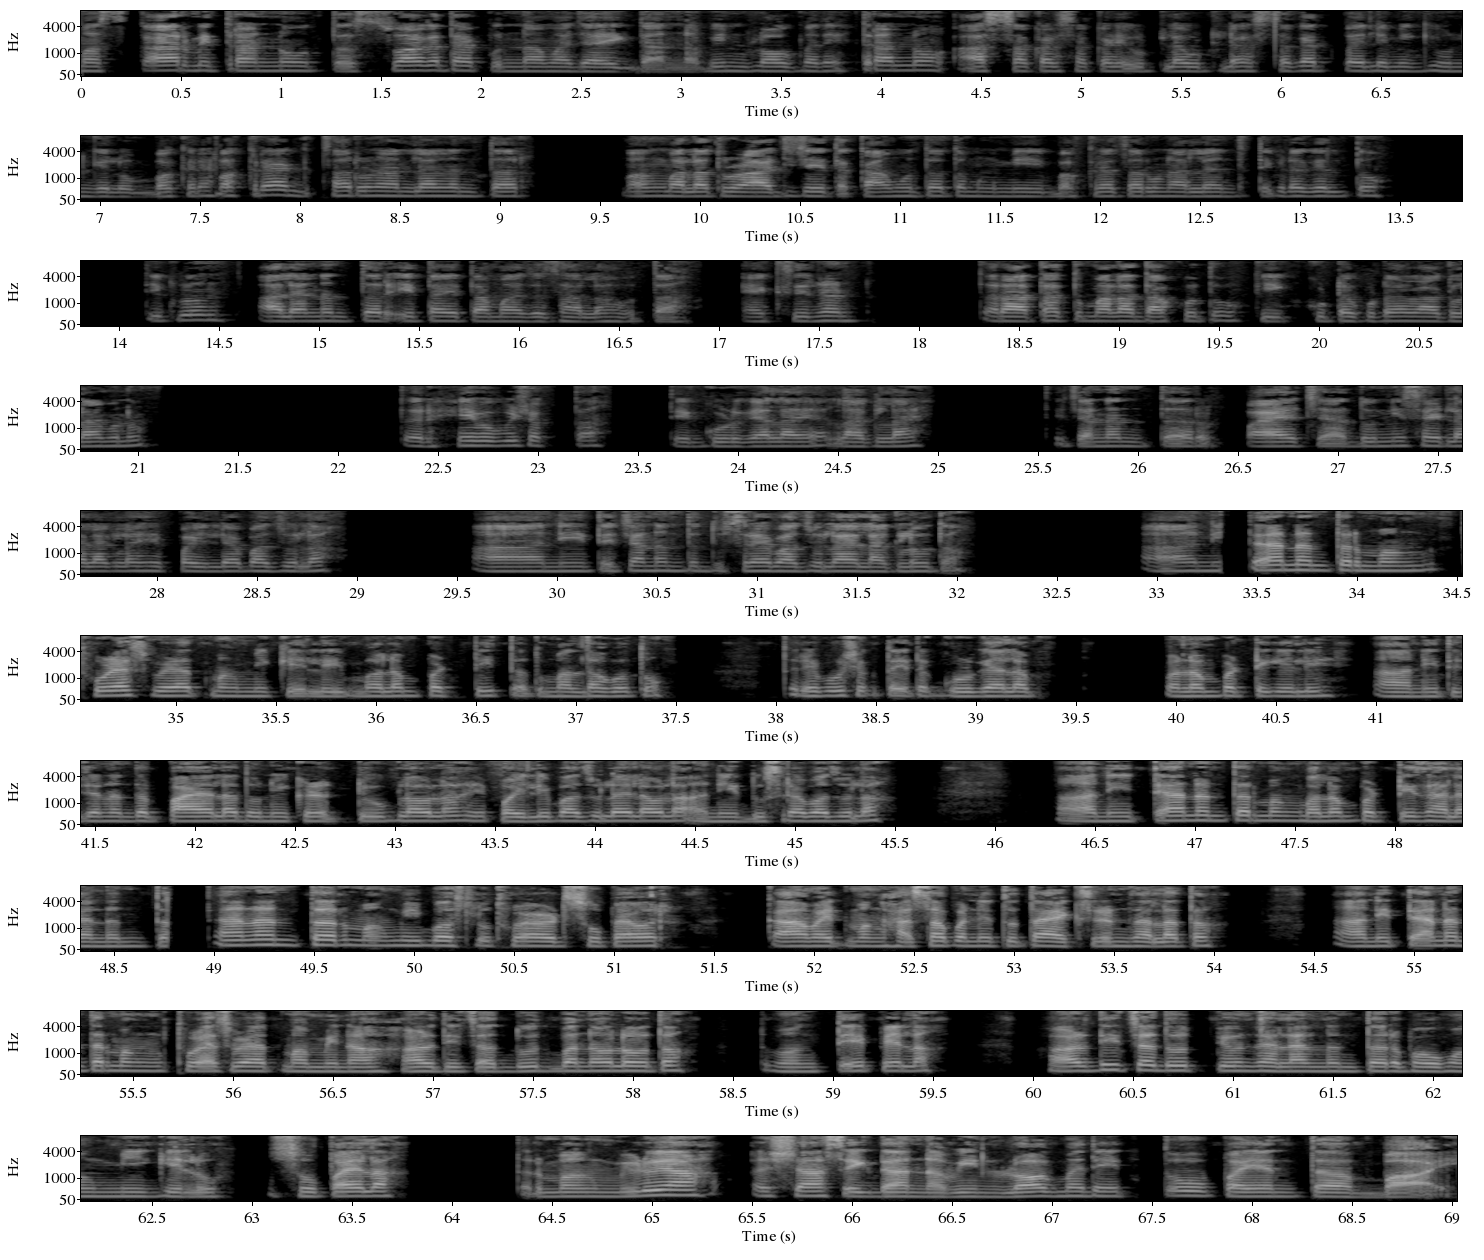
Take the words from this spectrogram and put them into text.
नमस्कार मित्रांनो तर स्वागत आहे पुन्हा माझ्या एकदा नवीन ब्लॉगमध्ये मित्रांनो आज सकाळ सकाळी उठल्या उठल्या सगळ्यात पहिले मी घेऊन गेलो बकऱ्या. बकऱ्या चारून आणल्यानंतर मग मला थोडं आजीच्या इथं काम होतं तर मग मी बकऱ्या चारून आल्यानंतर तिकडे गेलतो. तिकडून आल्यानंतर येता येता माझा झाला होता ॲक्सिडंट तर आता तुम्हाला दाखवतो की कुठं कुठं लागलाय म्हणून. तर हे बघू शकता ते गुडघ्याला लागलाय. त्याच्यानंतर पायाच्या दोन्ही साईडला लागला हे पहिल्या बाजूला. आणि त्याच्यानंतर दुसऱ्या बाजूला लागलं होतं. आणि त्यानंतर मग थोड्याच वेळात मग मी केली मलमपट्टी तर तुम्हाला दाखवतो. तर हे बघू शकता इथं गुडघ्याला मलमपट्टी केली आणि त्याच्यानंतर पायाला दोन्हीकडे ट्यूब लावला हे पहिली बाजूलाही लावला आणि दुसऱ्या बाजूला. आणि त्यानंतर मग मलमपट्टी झाल्यानंतर त्यानंतर मग मी बसलो थोड्या वेळ सोप्यावर. का माहीत मग हसा पण येत होता ॲक्सिडेंट झाला तर. आणि त्यानंतर मग थोड्याच वेळात मम्मीनं हळदीचं दूध बनवलं होतं. मग ते पेलं. हळदीचं दूध पिऊन झाल्यानंतर भाऊ मग मी गेलो झोपायला. तर मग मिळूया अशाच एकदा नवीन व्लॉगमध्ये तोपर्यंत बाय.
